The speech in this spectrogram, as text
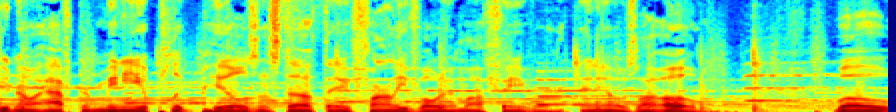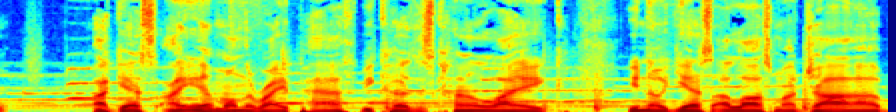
you know, after many appeals and stuff, they finally voted in my favor. And it was like, oh, well, I guess I am on the right path because it's kind of like, you know, yes, I lost my job,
